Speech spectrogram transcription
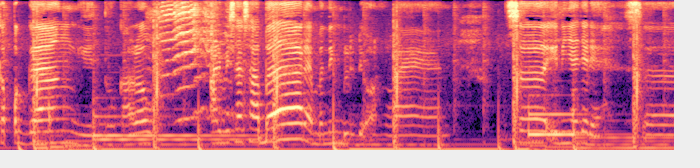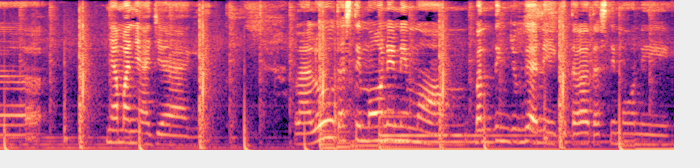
kepegang gitu. Kalau ada bisa sabar yang penting beli di online. Se ininya aja deh se nyamannya aja gitu. Lalu testimoni nih mom. Penting juga nih kita lah testimoni.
